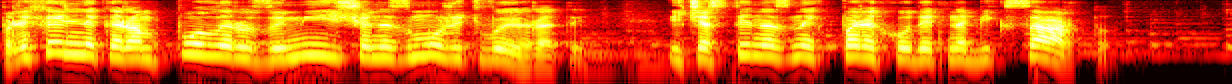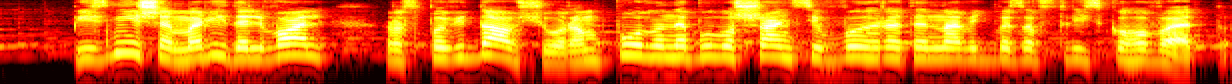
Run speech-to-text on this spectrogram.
Прихильники Рамполи розуміють, що не зможуть виграти, і частина з них переходить на бік Сарту. Пізніше Марі Дельваль розповідав, що у Рамполи не було шансів виграти навіть без австрійського вето.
